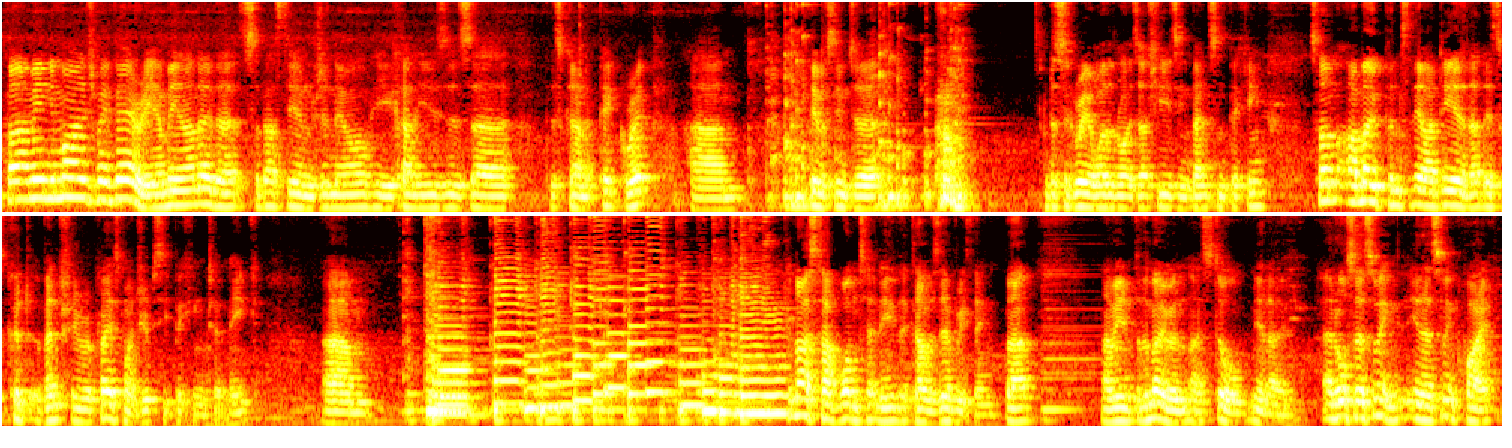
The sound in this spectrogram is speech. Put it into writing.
But I mean, your mileage may vary. I mean, I know that Sebastian Janil, he kind of uses uh, this kind of pick grip. Um, people seem to disagree on whether or not he's actually using Benson picking. So I'm, I'm open to the idea that this could eventually replace my gypsy picking technique. Um, nice to have one technique that covers everything, but I mean, for the moment, I still, you know, and also something, you know, something quite.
